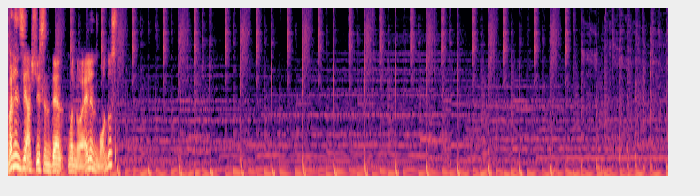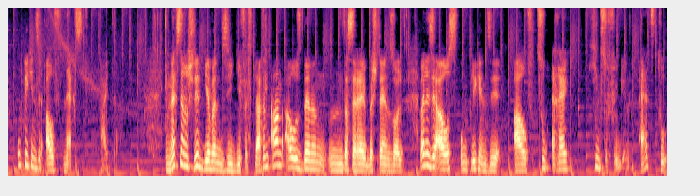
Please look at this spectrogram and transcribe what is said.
Wählen Sie anschließend den manuellen Modus und klicken Sie auf Next weiter. Im nächsten Schritt geben Sie die Festplatten an, aus denen hm, das Array bestehen soll. Wählen Sie aus und klicken Sie auf Zum Array hinzufügen Add to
